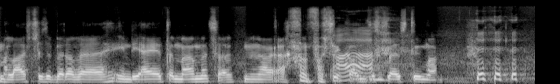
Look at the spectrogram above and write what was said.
My life's just a bit of a NDA at the moment, so you know, I unfortunately ah. can't disclose too much.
